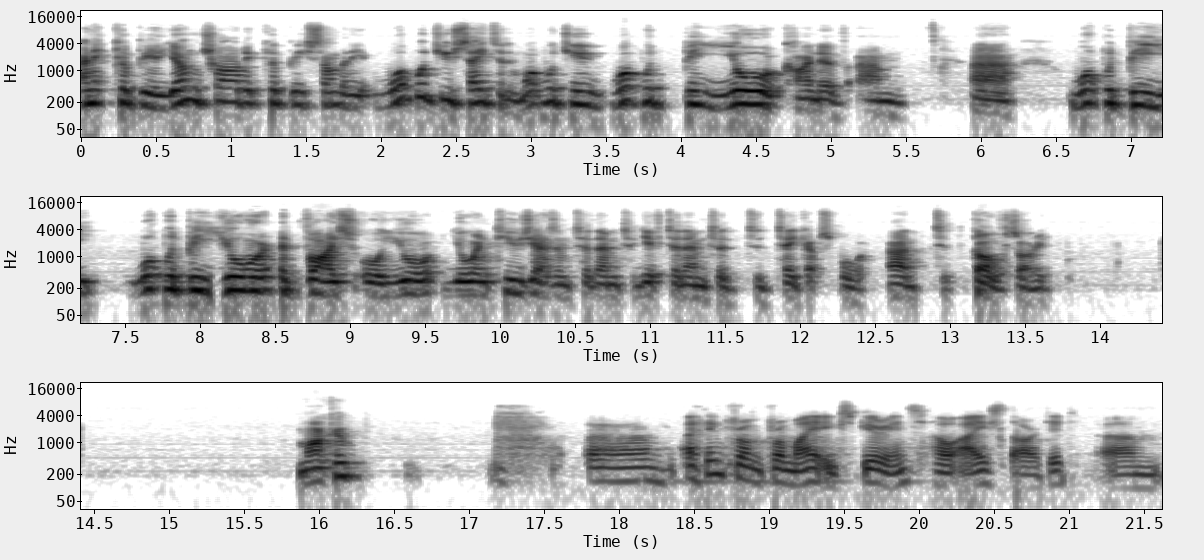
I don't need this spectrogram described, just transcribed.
and it could be a young child. It could be somebody. What would you say to them? What would you? What would be your kind of? Um, uh, what would be? What would be your advice or your your enthusiasm to them to give to them to to take up sport? Uh, to golf. Sorry, Marco. I think from from my experience, how I started, um,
